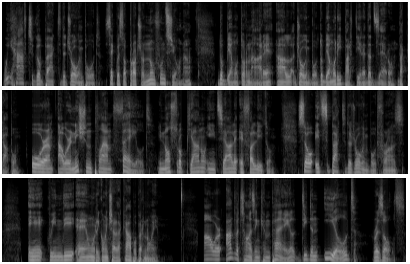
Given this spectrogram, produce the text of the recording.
we have to go back to the drawing board. Se questo approccio non funziona, dobbiamo tornare al drawing board, dobbiamo ripartire da zero, da capo. Or our initial plan failed. Il nostro piano iniziale è fallito. So it's back to the drawing board for us e quindi è un ricominciare da capo per noi. Our advertising campaign didn't yield results.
